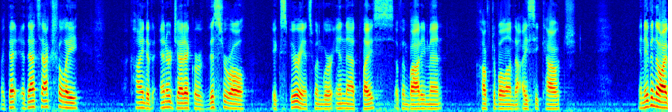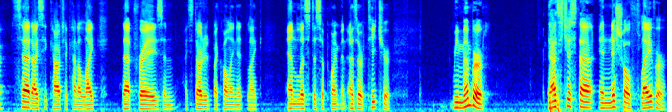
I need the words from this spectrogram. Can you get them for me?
Right? That, that's actually a kind of energetic or visceral experience when we're in that place of embodiment, comfortable on the icy couch. And even though I said icy couch, I kind of like that phrase, and I started by calling it like endless disappointment as our teacher. Remember, that's just the initial flavor.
